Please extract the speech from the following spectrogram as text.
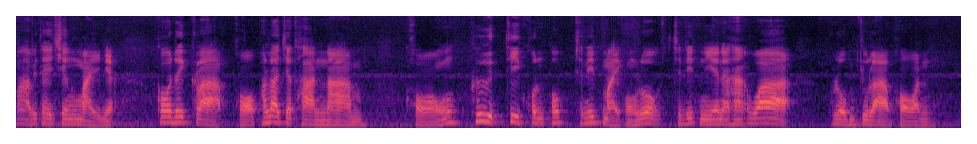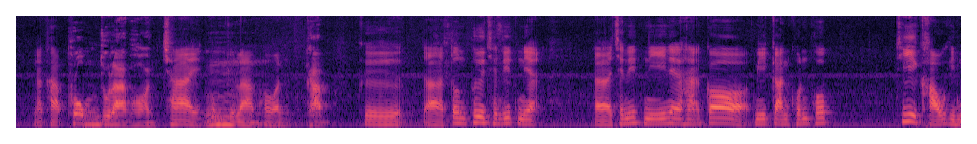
มหาวิทยาลัยเชียงใหม่เนี่ยก็ได้กราบขอพระราชทานนาม ของพืชที่ค้นพบชนิดใหม่ของโลกชนิดนี้นะฮะว่าพรหมจุฬาภรณ์นะครับพรหมจุฬาภรณ์ใช่พรหมจุฬาภรณ์ครับ คืออาต้นพืชชนิดเนี่ยเอ่อชนิดนี้เนี่ยนะฮะก็มีการค้นพบ ที่เขาหิน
